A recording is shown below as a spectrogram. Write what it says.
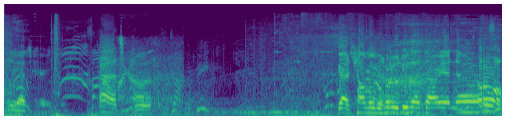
think that's crazy. That's cool. You gotta tell me before you do that, Daria. No. Oh!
